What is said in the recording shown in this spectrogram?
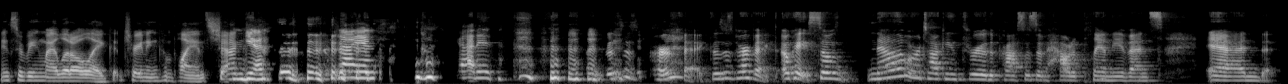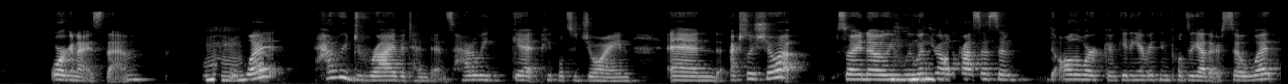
Thanks for being my little like training compliance check. Yes, science. Got it. this is perfect. This is perfect. Okay, so now that we're talking through the process of how to plan the events and organize them. Mm-hmm. What how do we drive attendance? How do we get people to join and actually show up? So I know we went through all the process of all the work of getting everything pulled together. So what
